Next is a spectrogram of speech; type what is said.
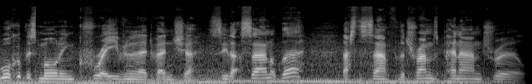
woke up this morning craving an adventure. See that sign up there? That's the sign for the Trans-Pennine Trail.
